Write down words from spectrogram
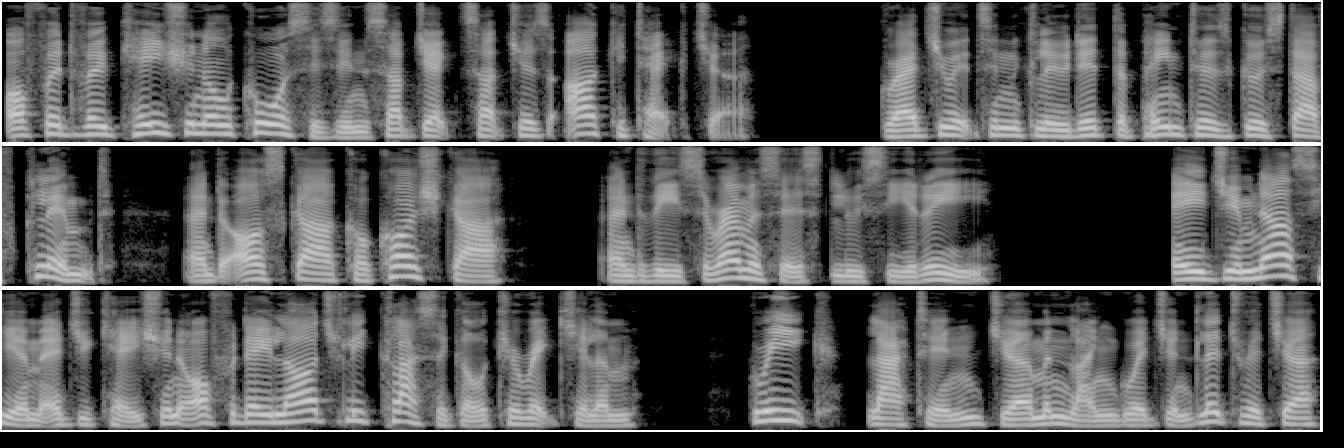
offered vocational courses in subjects such as architecture. Graduates included the painters Gustav Klimt and Oskar Kokoschka, and the ceramicist Lucie Rie. A gymnasium education offered a largely classical curriculum Greek, Latin, German language and literature,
